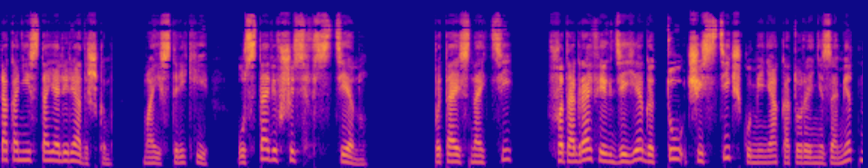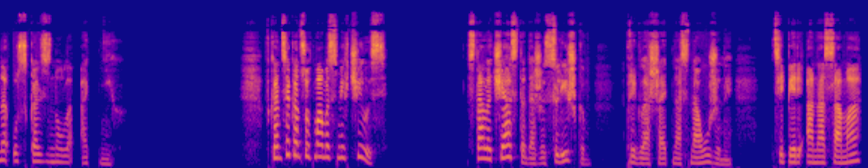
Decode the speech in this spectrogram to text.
Так они и стояли рядышком, мои старики, уставившись в стену, пытаясь найти в фотографиях Диего ту частичку меня, которая незаметно ускользнула от них. В конце концов мама смягчилась. Стала часто, даже слишком, приглашать нас на ужины. Теперь она сама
